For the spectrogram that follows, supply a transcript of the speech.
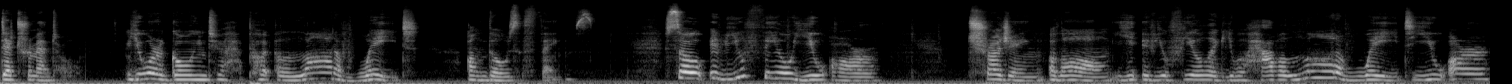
detrimental. You are going to put a lot of weight on those things. So if you feel you are trudging along if you feel like you will have a lot of weight you are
